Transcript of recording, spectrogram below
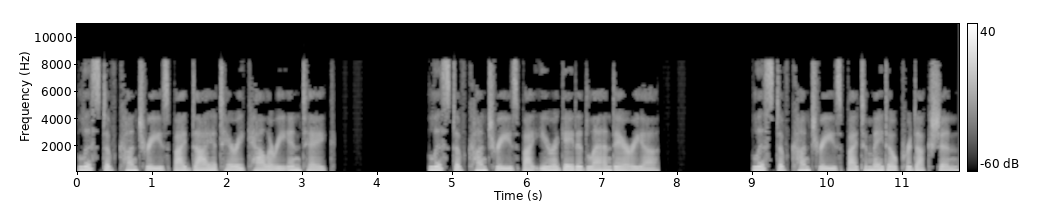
List of countries by dietary calorie intake. List of countries by irrigated land area. List of countries by tomato production.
